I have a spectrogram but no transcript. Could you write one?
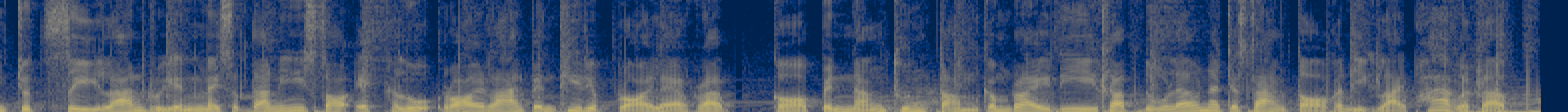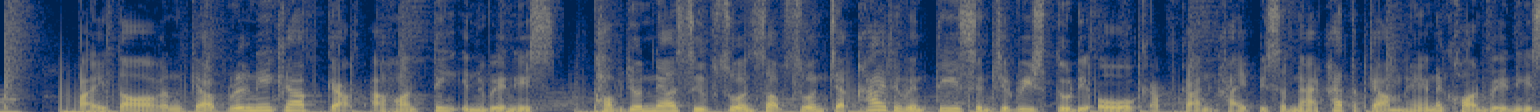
101.4 ล้านเหรียญในสัปดาห์นี้ Saw X ทะลุร้อยล้านเป็นที่เรียบร้อยแล้วครับ ก็เป็นหนังทุนต่ำกำไรดีครับ ดูแล้วน่าจะสร้างต่อกันอีกหลายภาคแหละครับ ไปต่อกันกับเรื่องนี้ครับกับ A Haunting in Venice ภาพยนตร์แนวสืบสวนสอบสวนจากค่าย 20 Century Studio กับการไขปริศนาฆาตกรรมแห่งนครเวนิส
